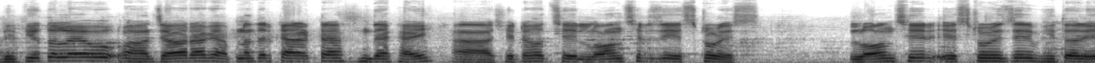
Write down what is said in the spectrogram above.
দ্বিতীয় তলায় যাওয়ার আগে আপনাদেরকে আরেকটা দেখাই। সেটা হচ্ছে লঞ্চের যে স্টোরেজ লঞ্চের স্টোরেজের ভিতরে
